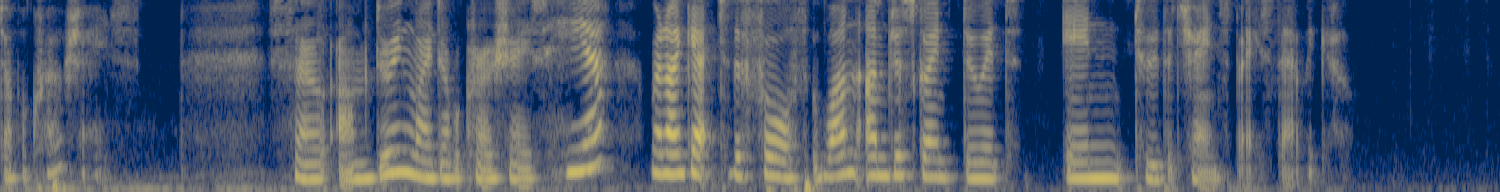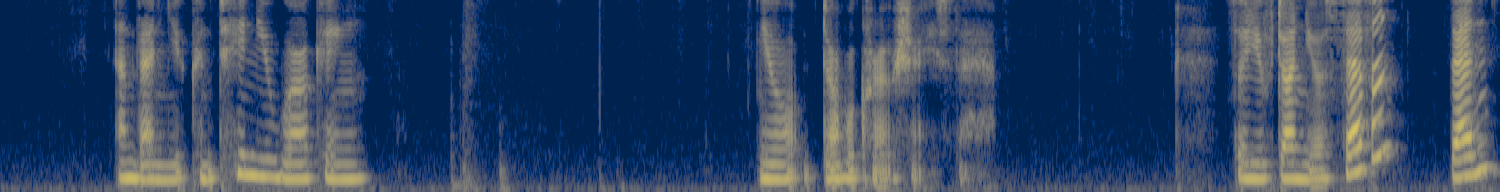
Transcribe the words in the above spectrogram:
double crochets. So I'm doing my double crochets here. When I get to the fourth one, I'm just going to do it into the chain space. There we go. And then you continue working your double crochets there. So you've done your seven, then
